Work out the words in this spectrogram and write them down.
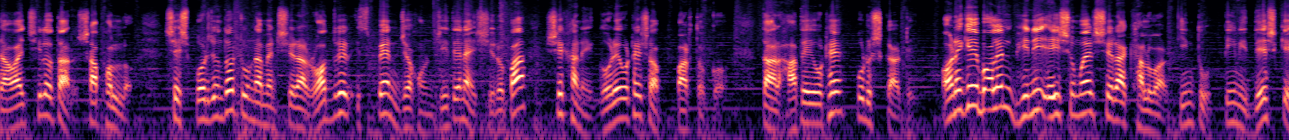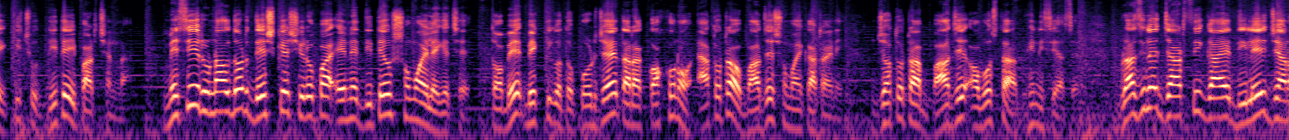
যাওয়াই ছিল তার সাফল্য। শেষ পর্যন্ত টুর্নামেন্ট সেরা রদ্রের স্পেন যখন জিতে নেয় শিরোপা, সেখানে গড়ে ওঠে সব পার্থক্য। তার হাতে ওঠে পুরস্কারটি। অনেকেই বলেন ভিনি এই সময়ের সেরা খেলোয়াড়, কিন্তু তিনি দেশকে কিছু দিতেই পারছেন না। মেসি, রোনালদোর দেশকে শিরোপা এনে দিতেও সময় লেগেছে। তবে ব্যক্তিগত পর্যায়ে তারা কখনো এতটাও বাজে সময় কাটায়নি, যতটা বাজে অবস্থা ভিনিসিয়াসের। ব্রাজিলের জার্সি গায়ে দিলেই যেন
